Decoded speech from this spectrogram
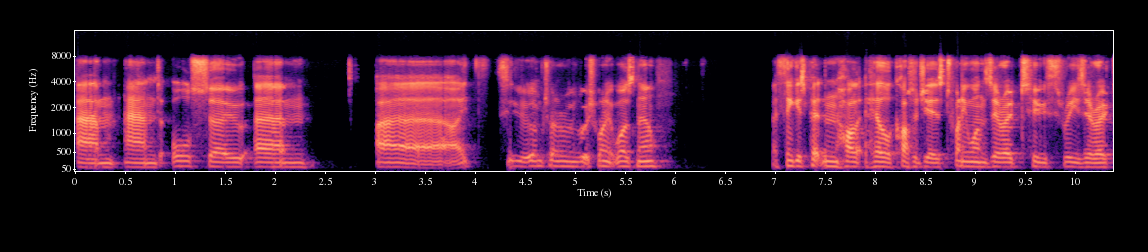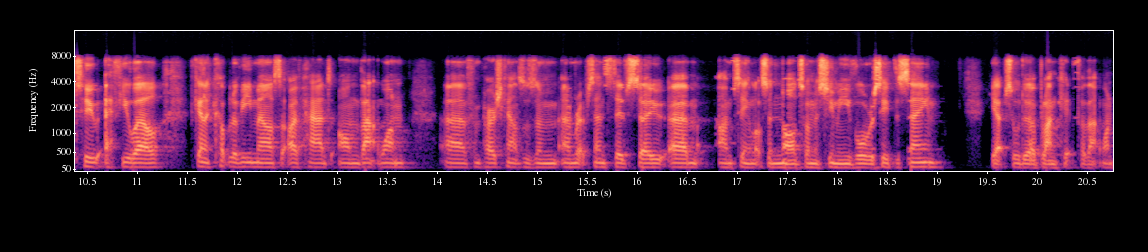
Um, and also, um, uh, I, I'm trying to remember which one it was now. I think it's Pitton Hill Cottages 2102302 FUL. Again, a couple of emails that I've had on that one uh, from parish councils and, and representatives. So um, I'm seeing lots of nods. I'm assuming you've all received the same. Yep, so we'll do a blanket for that one.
